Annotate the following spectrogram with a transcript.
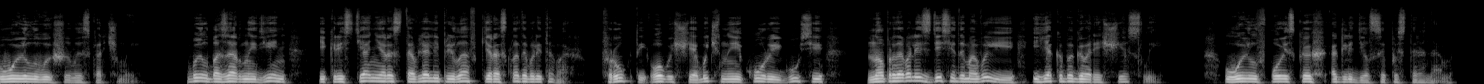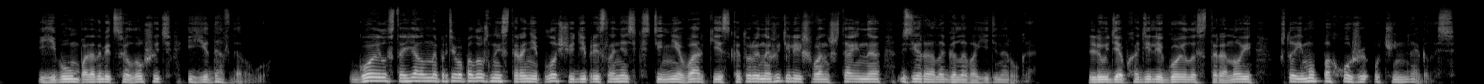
Уилл вышел из корчмы. Был базарный день, и крестьяне расставляли прилавки, раскладывали товар. Фрукты, овощи, обычные куры и гуси, но продавались здесь и домовые, и якобы говорящие ослы. Уилл в поисках огляделся по сторонам. Ему понадобится лошадь и еда в дорогу. Гойл стоял на противоположной стороне площади, прислонясь к стене в арке, из которой на жителей Шванштайна взирала голова единорога. Люди обходили Гойла стороной, что ему, похоже, очень нравилось.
